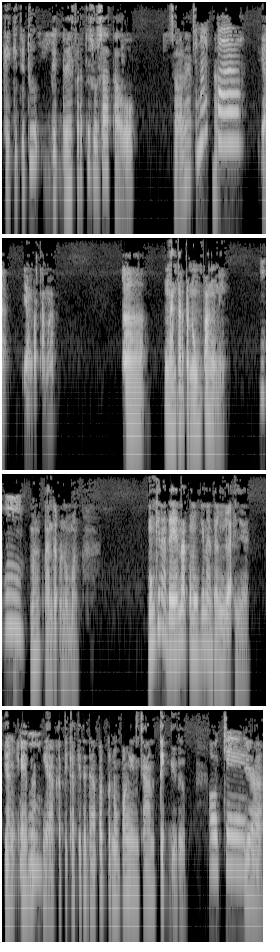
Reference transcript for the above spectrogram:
Kayak gitu tuh di driver tuh susah tahu soalnya kenapa? ya yang pertama eh ngantar penumpang nih Mm-mm. ngantar penumpang mungkin ada enak mungkin ada enggaknya yang Mm-mm. enaknya ketika kita dapat penumpang yang cantik gitu oke Iya,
